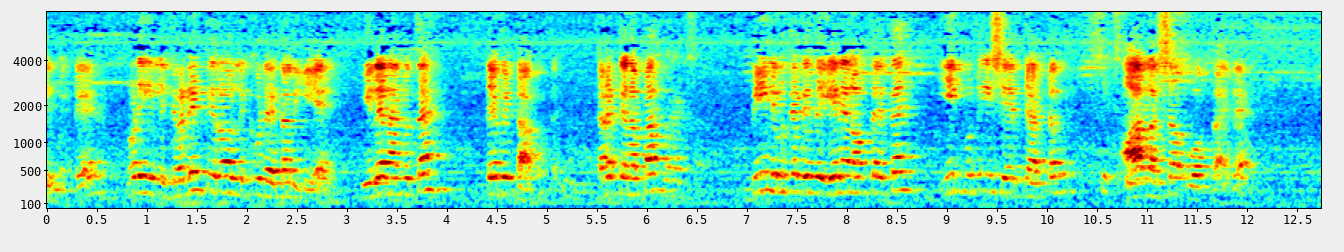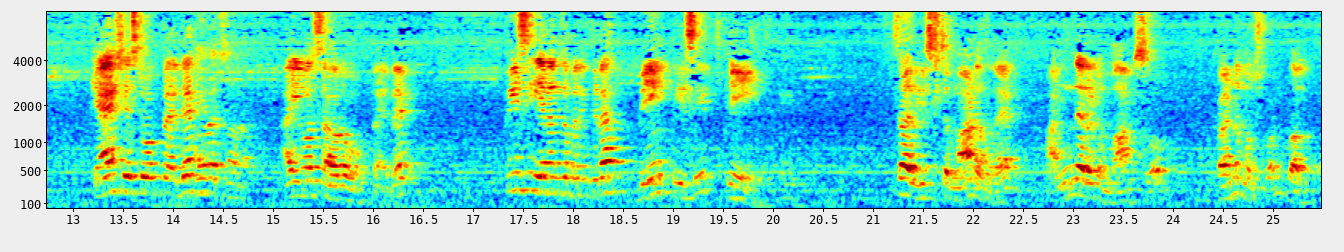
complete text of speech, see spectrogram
ಲಿಮಿಟೆಡ್ ನೋಡಿ ಇಲ್ಲಿ ಕ್ರೆಡಿಟ್ ಇರೋ ಲಿಕ್ವಿಡೇಟರ್ ಎ ಇಲ್ಲೇನಾಗುತ್ತೆ? ಡೆಬಿಟ್ ಆಗುತ್ತೆ. ಕರೆಕ್ಟ್ ಏನಪ್ಪ? ಬಿ ಲಿಮಿಟೆಡ್ ಇಂದ ಏನೇನ್ ಹೋಗ್ತಾ ಇದೆ? Equity share capital. ಆರು ಲಕ್ಷ ಹೋಗ್ತಾ ಇದೆ. ಕ್ಯಾಶ್ ಎಷ್ಟು ಹೋಗ್ತಾ ಇದೆ? ಐವತ್ ಸಾವಿರ ಹೋಗ್ತಾ ಇದೆ. ಪಿ ಸಿ ಏನಂತ ಬರೀತೀರಾ? Being P C pay sir ಇಷ್ಟು ಮಾಡಿದ್ರೆ ಹನ್ನೆರಡು ಮಾರ್ಕ್ಸ್ ಕಣ್ಣು ಮುಚ್ಕೊಂಡು ಬರುತ್ತೆ.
